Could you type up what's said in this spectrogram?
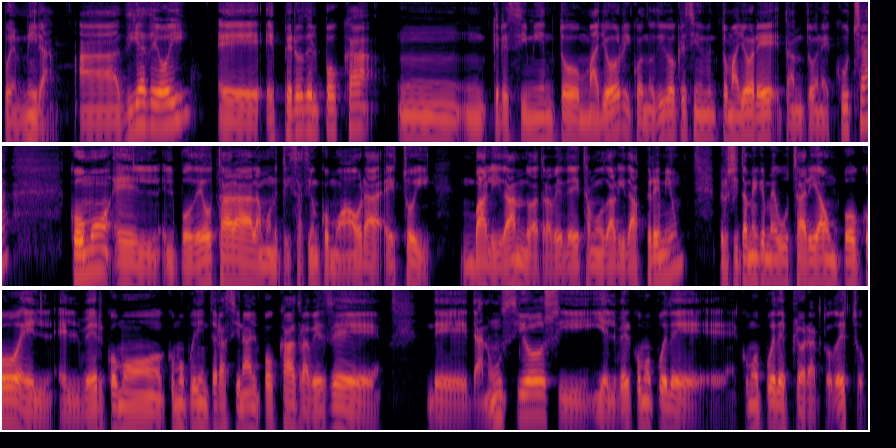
Pues mira, a día de hoy eh, espero del podcast un, crecimiento mayor, y cuando digo crecimiento mayor es tanto en escucha como el, poder optar a la monetización como ahora estoy validando a través de esta modalidad premium, pero sí también que me gustaría un poco el, ver cómo, cómo puede interaccionar el podcast a través de, de, anuncios y, el ver cómo puede, cómo puede explorar todo esto.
